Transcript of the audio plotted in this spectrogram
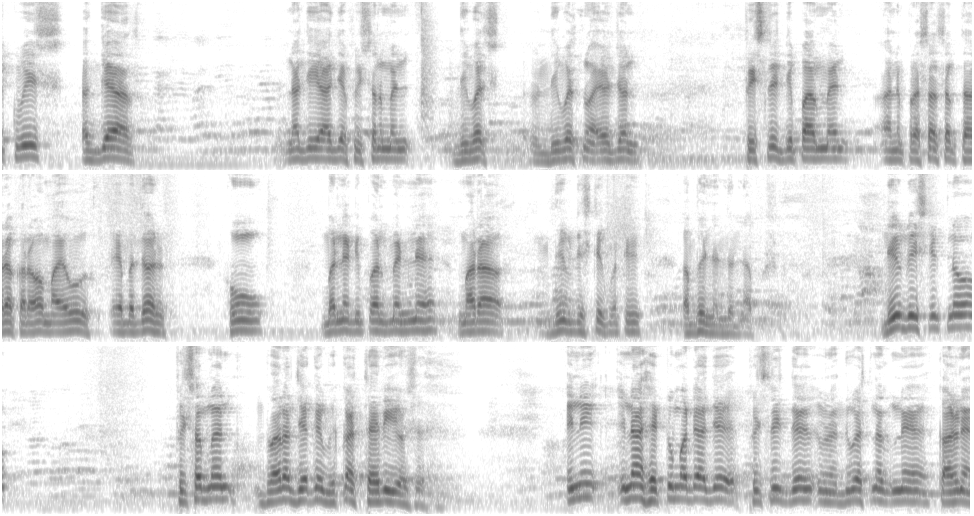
એકવીસ અગિયારના જે આજે ફિશરમેન દિવસ, દિવસનું આયોજન ફિશરીઝ ડિપાર્ટમેન્ટ અને પ્રશાસક દ્વારા કરવામાં આવ્યું. એ બદલ હું બંને ડિપાર્ટમેન્ટને મારા દીવ ડિસ્ટ્રિક્ટ વતી અભિનંદન આપું છું. દીવ ડિસ્ટ્રિક્ટનો ફિશરમેન દ્વારા જે કંઈ વિકાસ થઈ રહ્યો છે, એની, એના હેતુ માટે આજે ફિશરીઝ દિવસના ને કારણે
